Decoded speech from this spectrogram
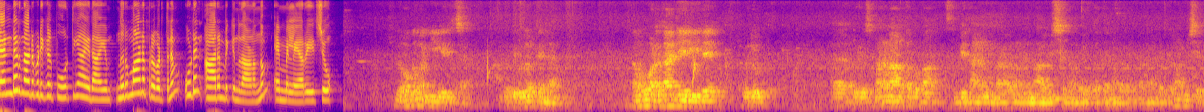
ടെൻഡർ നടപടികൾ പൂർത്തിയായതായും നിർമ്മാണ പ്രവർത്തനം ഉടൻ ആരംഭിക്കുന്നതാണെന്നും എം എൽ എ അറിയിച്ചു. ലോകം അംഗീകരിച്ച നമുക്ക് വടക്കാഞ്ചേരിയിലെ ഒരു ഒരു സ്മരണാർത്ഥമുള്ള സംവിധാനം ഉണ്ടാകണമെന്ന ആവശ്യം അവരൊക്കെ തന്നെ വളരെ പ്രധാനപ്പെട്ട ഒരു ആവശ്യം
